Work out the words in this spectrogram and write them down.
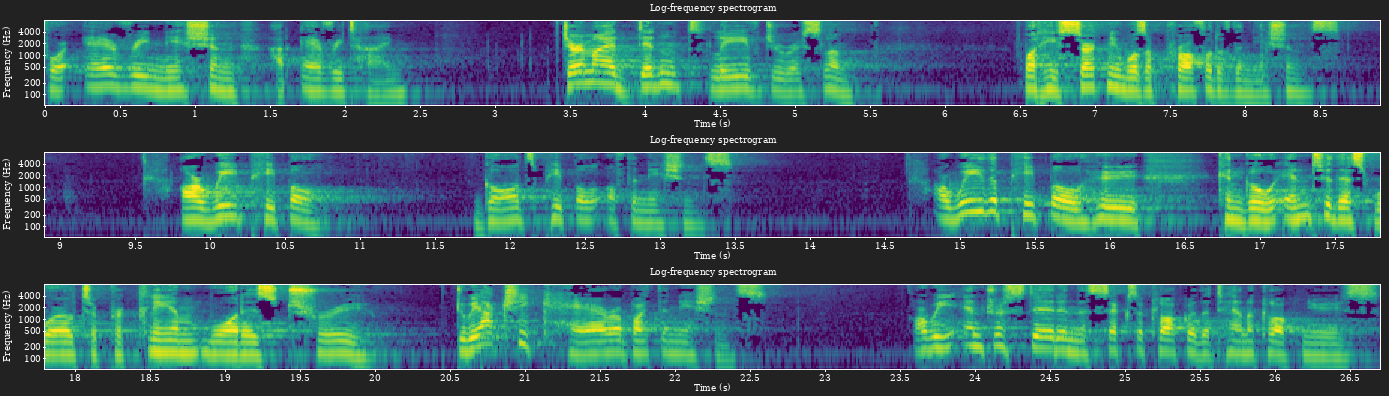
for every nation at every time. Jeremiah didn't leave Jerusalem, but he certainly was a prophet of the nations. Are we people, God's people of the nations? Are we the people who can go into this world to proclaim what is true? Do we actually care about the nations? Are we interested in the six o'clock or the ten o'clock news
